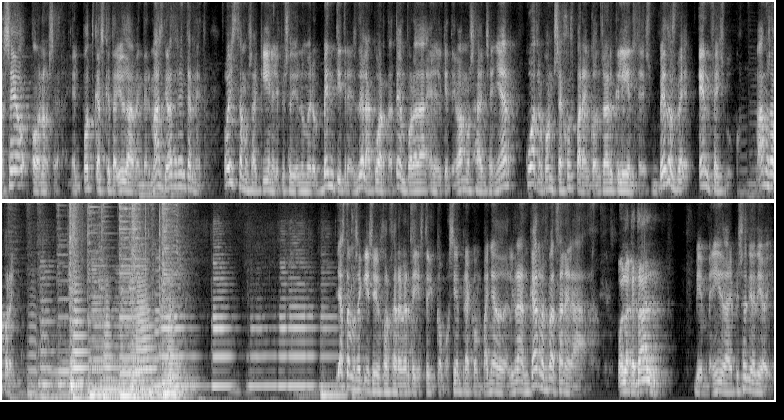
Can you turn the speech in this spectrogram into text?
a SEO o No Ser, el podcast que te ayuda a vender más gracias a Internet. Hoy estamos aquí en el episodio número 23 de la cuarta temporada en el que te vamos a enseñar cuatro consejos para encontrar clientes B2B en Facebook. Vamos a por ello. Ya estamos aquí, soy Jorge Reverte y estoy como siempre acompañado del gran Carlos Bazzanella. Hola, ¿qué tal? Bienvenido al episodio de hoy.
